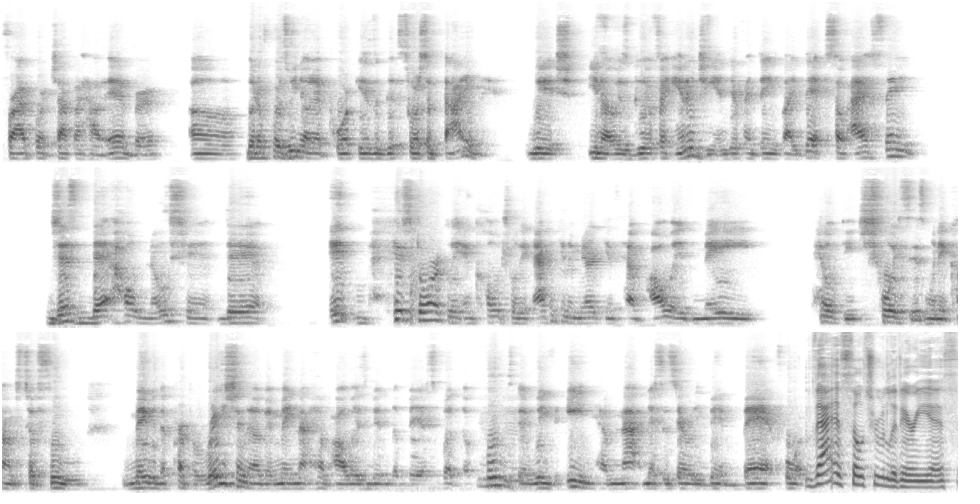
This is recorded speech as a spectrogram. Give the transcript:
fried pork chop or however. Uh, but of course, we know that pork is a good source of thiamine which you know is good for energy and different things like that. So I think just that whole notion that it historically and culturally African Americans have always made healthy choices when it comes to food. Maybe the preparation of it may not have always been the best, but the foods mm-hmm. that we've eaten have not necessarily been bad for us. That is so true, Ladarius.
